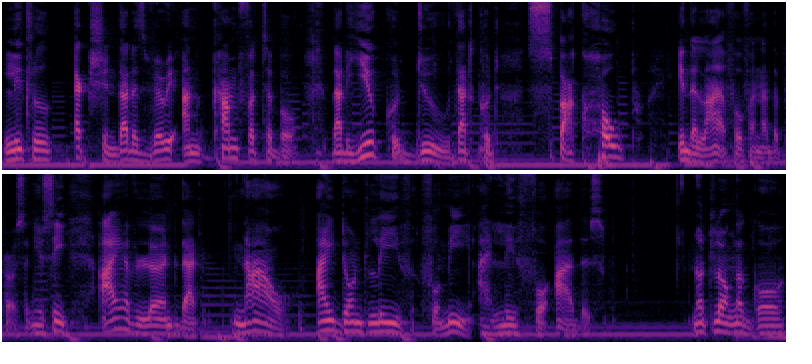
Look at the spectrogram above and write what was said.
little action that is very uncomfortable that you could do that could spark hope in the life of another person. You see, I have learned that now I don't live for me, I live for others. Not long ago,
